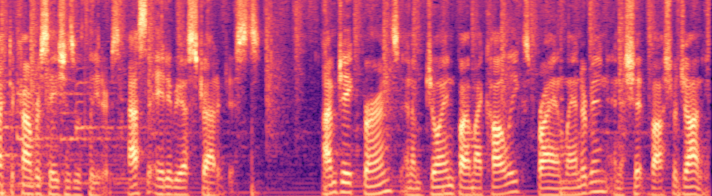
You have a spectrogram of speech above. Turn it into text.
back to Conversations with Leaders, Ask the AWS Strategists. I'm Jake Burns, and I'm joined by my colleagues Brian Landerman and Ashit Vachhrajani.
